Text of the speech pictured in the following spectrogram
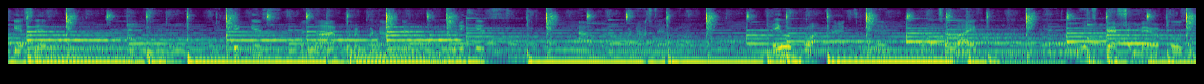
uh, Dorcas and Eutychus. I know I'm going to pronounce that wrong. Eutychus, however I pronounce that wrong. They were brought back to live uh, to life with special miracles in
